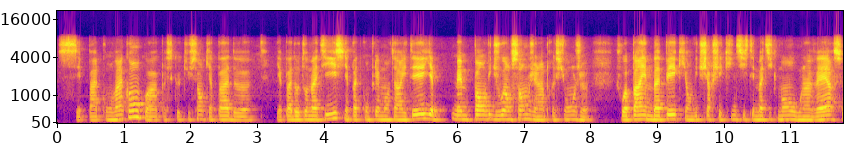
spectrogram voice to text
c'est pas convaincant, quoi, parce que tu sens qu'il n'y a pas de, il y a pas d'automatisme, il n'y a pas de complémentarité, il n'y a même pas envie de jouer ensemble, j'ai l'impression. Je ne vois pas un Mbappé qui a envie de chercher Keane systématiquement ou l'inverse.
